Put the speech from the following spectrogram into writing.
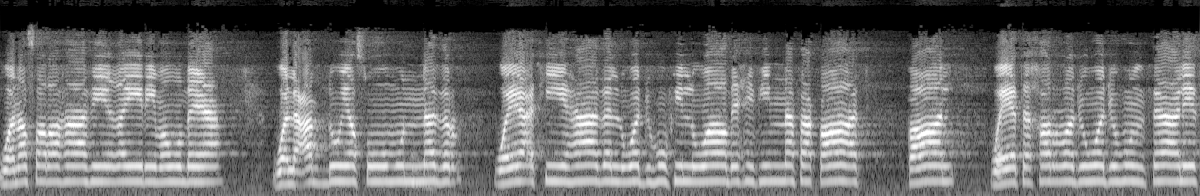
ونصرها في غير موضع والعبد يصوم النذر ويأتي هذا الوجه في الواضح في النفقات قال ويتخرج وجه ثالث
